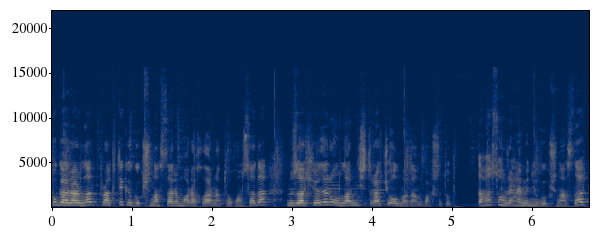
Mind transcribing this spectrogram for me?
Bu qərarlar praktik hüquqşünasların maraqlarına toxunsa da, müzakirələr onların iştirakı olmadan baş tutub. Daha sonra həmin hüquqşünaslar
